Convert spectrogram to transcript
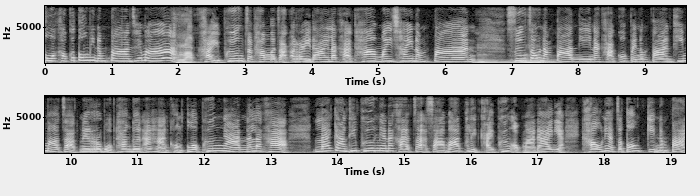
ตัวเขาก็ต้องมีน้ำตาลใช่ไหมครับไข่พึ่งจะทำมาจากอะไรได้ล่ะคะ ถ้าไม่ใช่น้ำตาลอืมซึ่งเจ้าน้ำตาลนี้นะคะ ก็เป็นน้ำตาลที่มาจากในระบบทางเดินอาหารของตัวพึ่งงานนั่นแหละค่ะ และการที่พึ่งเนี่ยนะคะจะสามารถผลิตไข่พึ่งออกมาได้เนี่ยเขาเนี่ยจะต้องกินน้ำตาล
